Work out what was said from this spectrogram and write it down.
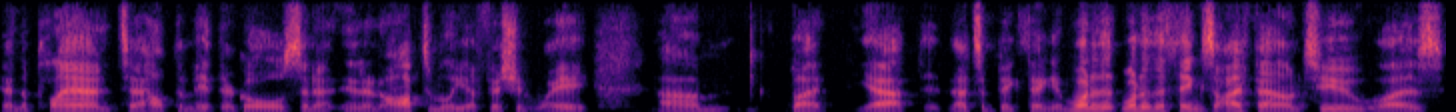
and the plan to help them hit their goals in, a, in an optimally efficient way. Um, but yeah, that's a big thing. And one of the one of the things I found too was,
